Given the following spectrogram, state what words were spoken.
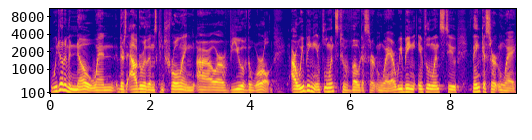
we don't even know when there's algorithms controlling our, our view of the world are we being influenced to vote a certain way? Are we being influenced to think a certain way?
